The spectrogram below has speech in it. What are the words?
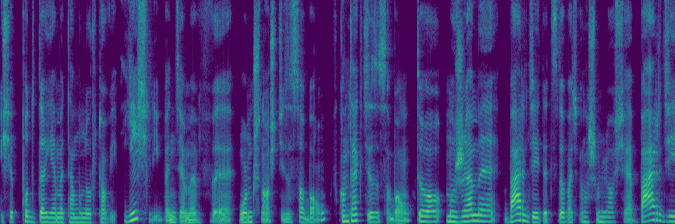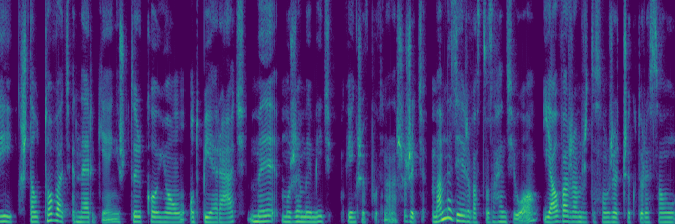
i się poddajemy temu nurtowi. Jeśli będziemy w łączności ze sobą, w kontakcie ze sobą, to możemy bardziej decydować o naszym losie, bardziej kształtować energię niż tylko ją odbierać. My możemy mieć większy wpływ na nasze życie. Mam nadzieję, że Was to zachęciło. Ja uważam, że to są rzeczy, które są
